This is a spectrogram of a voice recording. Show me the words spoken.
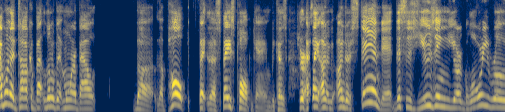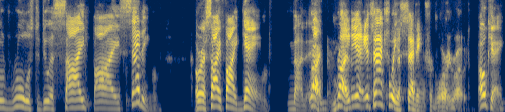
I want to talk about a little bit more about the the pulp the space pulp game because sure. as I un- understand it, this is using your Glory Road rules to do a sci-fi setting or a sci-fi game. Not right, right. It's actually a setting for Glory Road. Okay.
